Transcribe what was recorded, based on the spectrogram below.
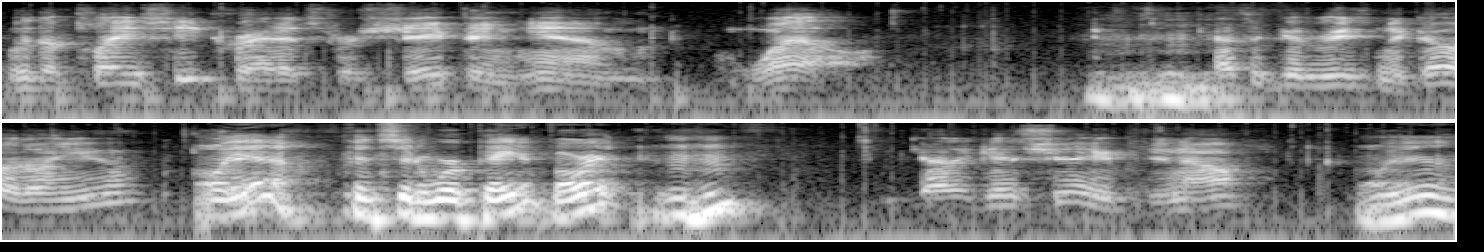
with a place he credits for shaping him well. That's a good reason to go, don't you? Oh yeah, consider we're paying for it. Mm-hmm. Got to get shaped, you know. Oh yeah,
